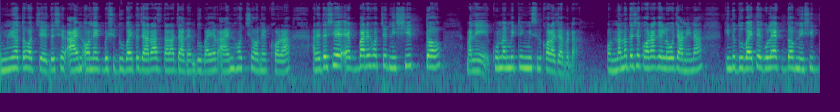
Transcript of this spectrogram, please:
এমনিও তো হচ্ছে দেশের আইন অনেক বেশি। দুবাইতে যারা আছে তারা জানেন, দুবাইয়ের আইন হচ্ছে অনেক খরা। আর এদেশে একবারে হচ্ছে নিষিদ্ধ মানে কোনো মিটিং মিছিল করা যাবে না। অন্যান্য দেশে করা গেলেও জানি না, কিন্তু দুবাইতে এগুলো একদম নিষিদ্ধ।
